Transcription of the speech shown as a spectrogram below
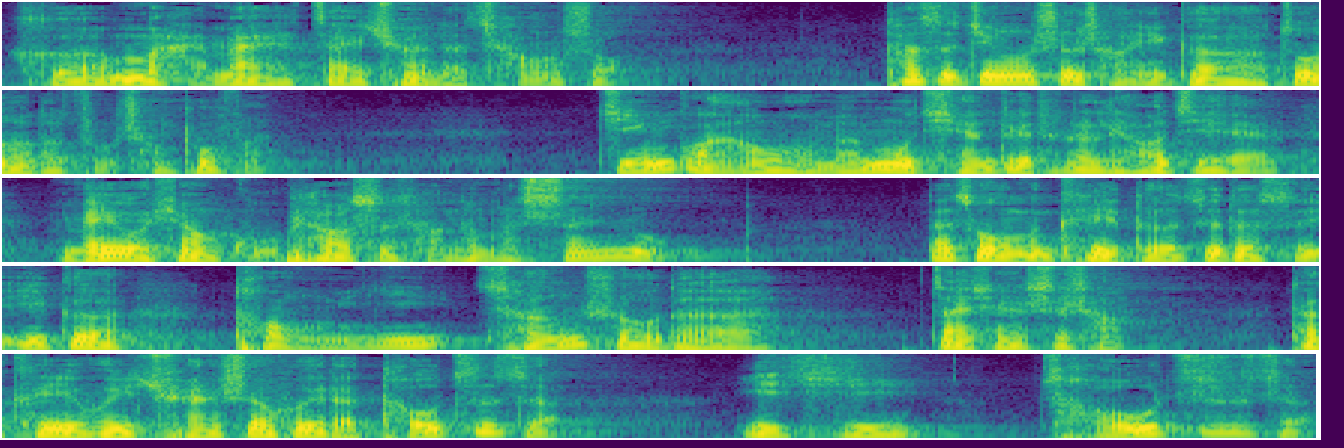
和买卖债券的场所，它是金融市场一个重要的组成部分。尽管我们目前对它的了解没有像股票市场那么深入，但是我们可以得知的是，一个统一成熟的债券市场，它可以为全社会的投资者以及筹资者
